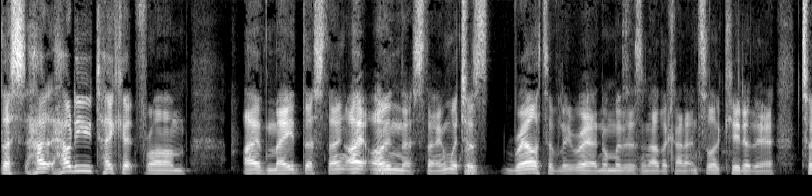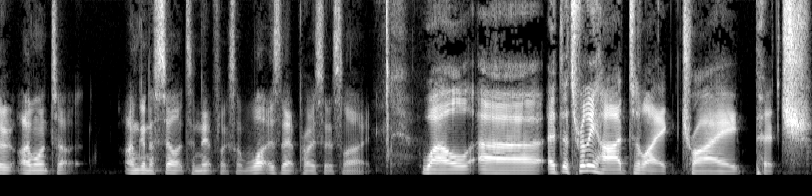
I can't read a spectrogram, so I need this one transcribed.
this. How how do you take it from? I've made this thing. I mm. own mm. this thing, which mm. is relatively rare. Normally, there's another kind of interlocutor there. To I want to. I'm going to sell it to Netflix. Like, what is that process like? Well, uh, it, it's really hard to like try pitch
